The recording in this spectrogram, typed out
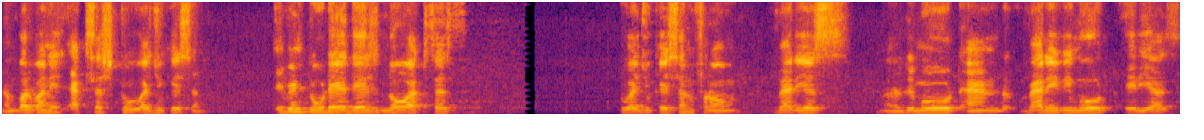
Number one is access to education. Even today, there is no access to education from various remote and very remote areas.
